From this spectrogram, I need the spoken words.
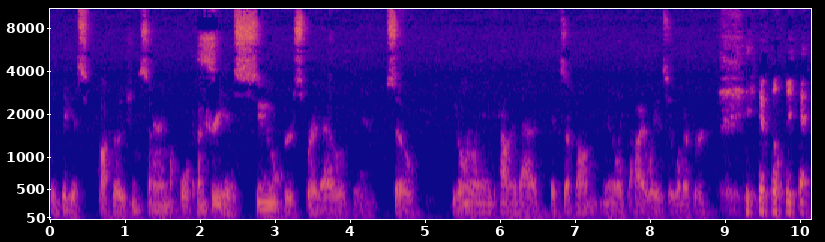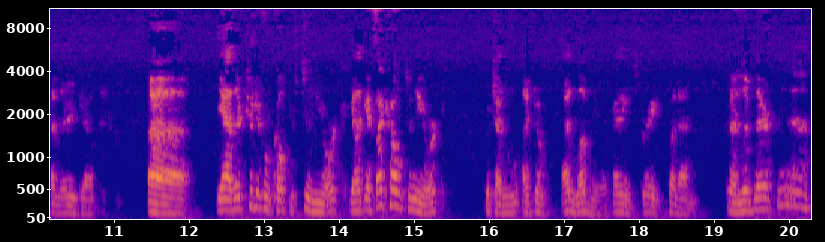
the biggest population center in the whole country, it's super spread out. So you don't really encounter that except on you know like the highways or whatever. yeah, there you go. Uh, yeah, they're two different cultures too. New York, yeah, like if I travel to New York, which I, I don't, I love New York. I think it's great, but um, could I live there? Yeah.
